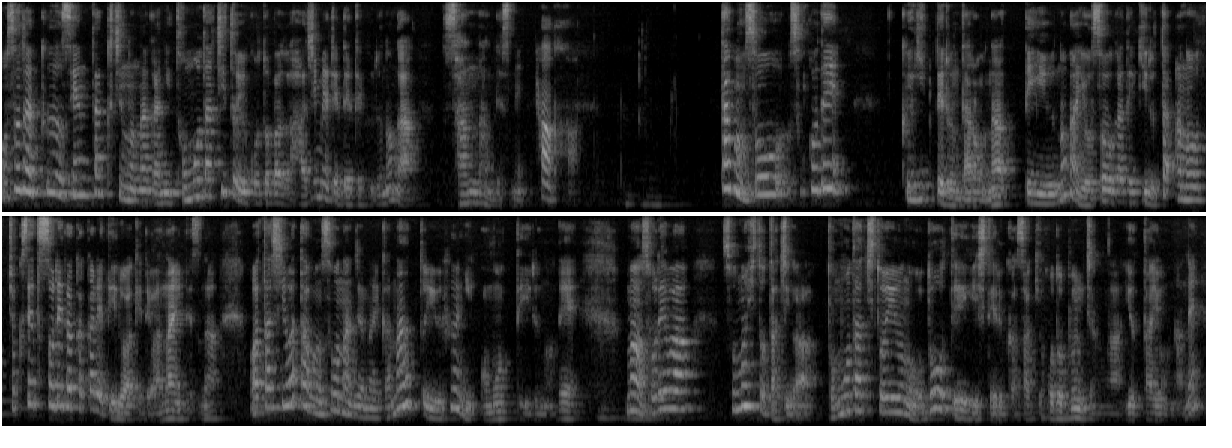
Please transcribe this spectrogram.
おそらく選択肢の中に「友達」という言葉が初めて出てくるのが3なんですね。はあはあ多分そうそこで区切ってるんだろうなっていうのが予想ができるたあの直接それが書かれているわけではないんですが私は多分そうなんじゃないかなというふうに思っているのでまあそれはその人たちが友達というのをどう定義しているか先ほど文ちゃんが言ったようなね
